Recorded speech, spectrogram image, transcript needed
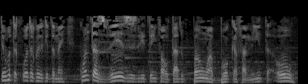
Tem outra, outra coisa aqui também. Quantas vezes lhe tem faltado pão à boca faminta ou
